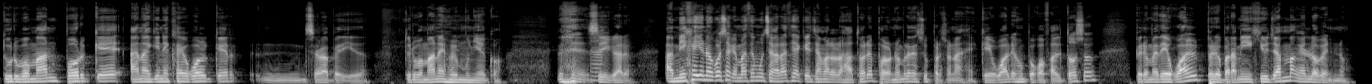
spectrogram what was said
Turboman porque Anakin Skywalker mm, se lo ha pedido. Turboman es el muñeco. sí, claro. A mí es que hay una cosa que me hace mucha gracia que es llamar a los actores por los nombres de sus personajes, que igual es un poco faltoso, pero me da igual, pero para mí Hugh Jackman es Lobezno.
